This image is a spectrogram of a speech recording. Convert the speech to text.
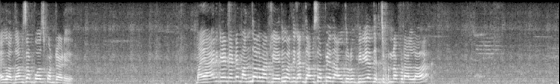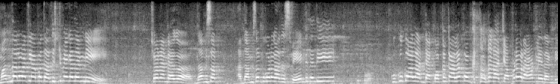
అయ్యో దంసప్ పోసుకుంటాడు. మా ఆయనకి ఏంటంటే మందు అలవాటు లేదు అందుకని దంసప్పే తాగుతాడు. బిర్యానీ తెచ్చుకున్నప్పుడల్లా. మందు అలవాటు లేకపోతే అదృష్టమే కదండి. చూడండి అగో థమ్సప్ ఆ థమ్సప్ కూడా కాదు ఏంటిది అది కుక్కు. కోల అంట కుక్క కాల కుక్క కాల? నాకు చెప్పడం రావట్లేదండి.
